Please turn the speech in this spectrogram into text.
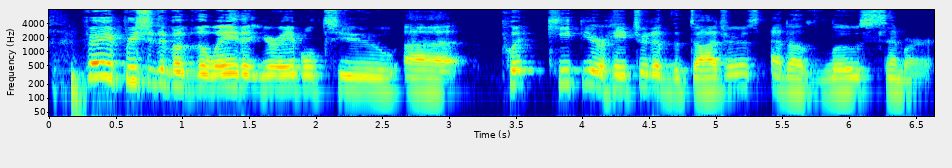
very appreciative of the way that you're able to uh, put keep your hatred of the Dodgers at a low simmer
